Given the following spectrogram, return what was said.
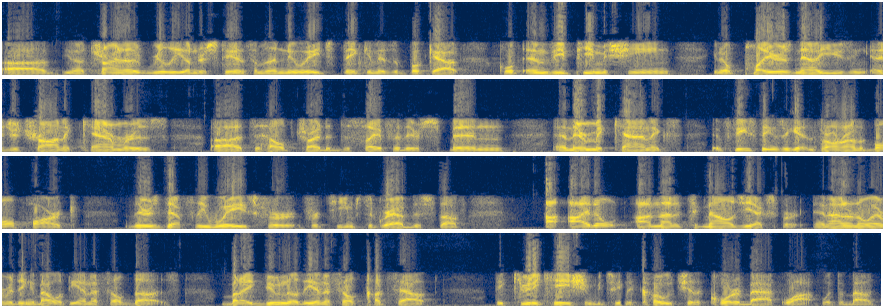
Uh, you know, trying to really understand some of the new age thinking. There's a book out called MVP Machine. You know, players now using Edgertronic cameras uh, to help try to decipher their spin and their mechanics. If these things are getting thrown around the ballpark, there's definitely ways for for teams to grab this stuff. I, I don't. I'm not a technology expert, and I don't know everything about what the NFL does. But I do know the NFL cuts out the communication between the coach and the quarterback. What with about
